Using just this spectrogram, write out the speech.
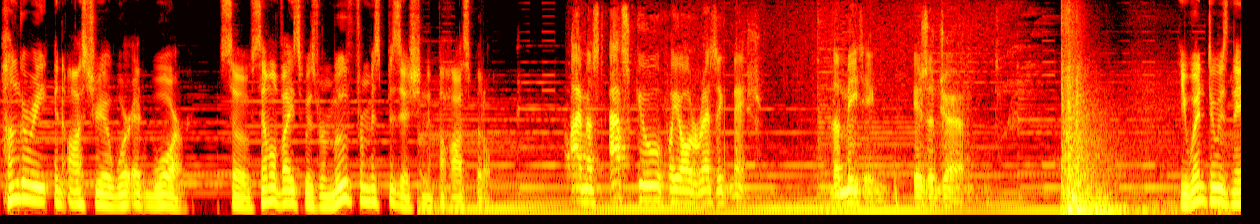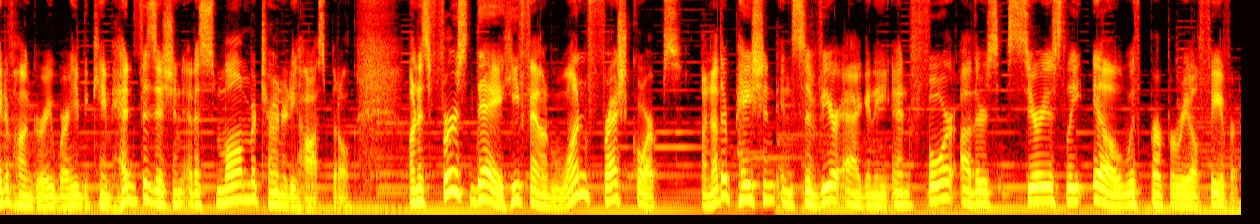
Hungary and Austria were at war, so Semmelweis was removed from his position at the hospital. I must ask you for your resignation. The meeting is adjourned. He went to his native Hungary, where he became head physician at a small maternity hospital. On his first day, he found one fresh corpse, another patient in severe agony, and four others seriously ill with puerperal fever.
